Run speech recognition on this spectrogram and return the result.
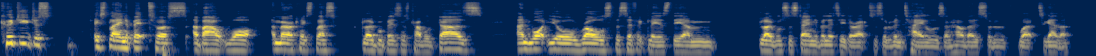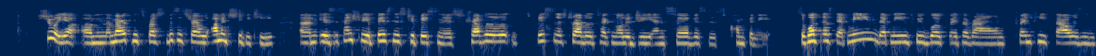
could you just explain a bit to us about what American Express Global Business Travel does and what your role specifically as the um, Global Sustainability Director sort of entails and how those sort of work together? Sure, yeah. Um, American Express Business Travel, Amex GBT, um, is essentially a business to business travel, business travel technology and services company. So, what does that mean? That means we work with around 20,000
